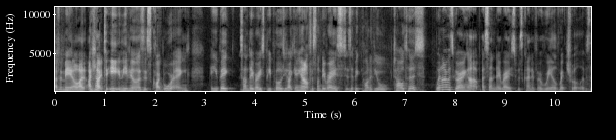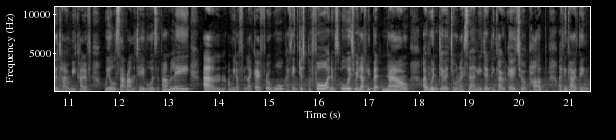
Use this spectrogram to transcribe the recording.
of a meal. I, I like to eat in the evening, otherwise it's quite boring. Are you big Sunday roast people? Do you like going out for Sunday roast? Is it a big part of your childhood? When I was growing up, a Sunday roast was kind of a real ritual. It was the time we kind of we all sat around the table as a family, um, and we'd often like go for a walk. I think just before, and it was always really lovely. But now I wouldn't do it at all, and I certainly don't think I would go to a pub. I think I would think,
